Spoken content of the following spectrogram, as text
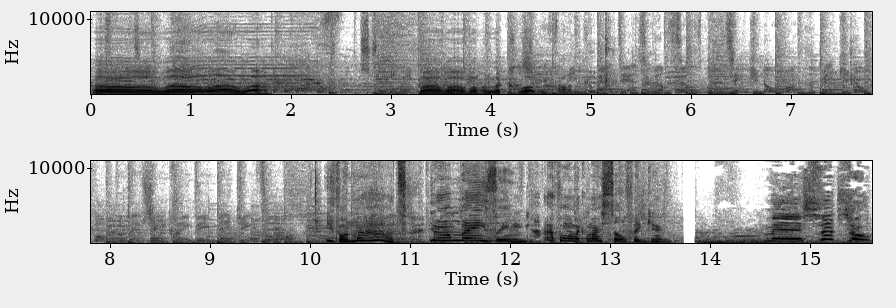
Oh, well, well, well. Well, well, well, look what we found here. You found my heart! You're amazing! I feel like myself again. Man, shut your.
